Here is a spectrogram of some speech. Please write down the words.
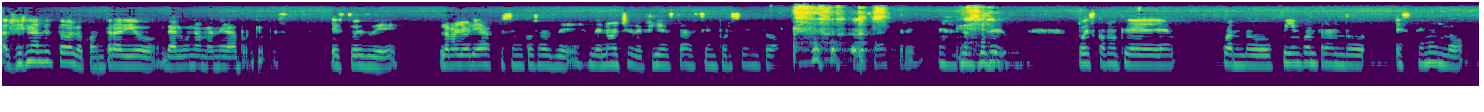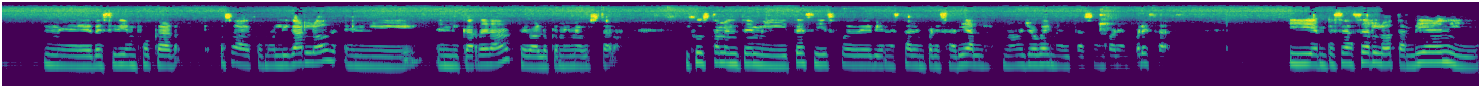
al final es todo lo contrario de alguna manera, porque pues esto es de la mayoría pues, son cosas de, de noche, de fiestas, 100% desastre. Entonces, pues como que cuando fui encontrando este mundo, me decidí enfocar, o sea, como ligarlo en mi, en mi carrera, pero a lo que a mí me gustara. Y justamente mi tesis fue de bienestar empresarial, ¿no? Yoga y meditación para empresas. Y empecé a hacerlo también y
